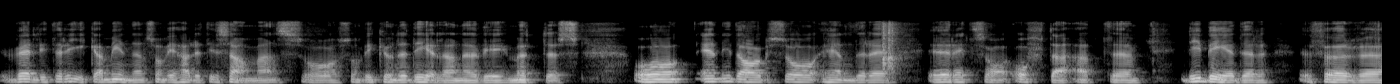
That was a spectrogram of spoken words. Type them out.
väldigt rika minnen som vi hade tillsammans och som vi kunde dela när vi möttes. Och än idag så händer det eh, rätt så ofta att eh, vi beder för eh,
